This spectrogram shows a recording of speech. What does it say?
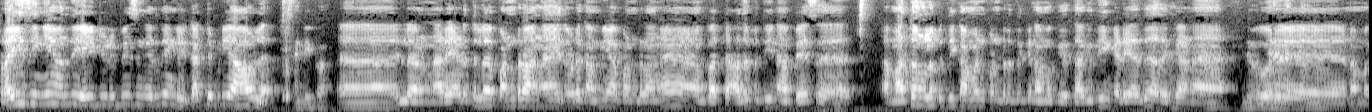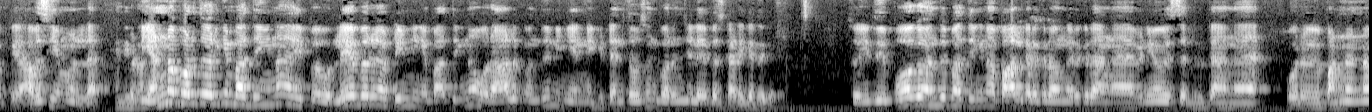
பிரைசிங்கே வந்து எயிட்டி ருபீஸ்ங்கிறது எங்களுக்கு கட்டுப்படி ஆகல. கண்டிப்பா. இல்ல நிறைய இடத்துல பண்றாங்க இதோட கம்மியா பண்றாங்க பட் அதை பத்தி நான் பேச மத்தவங்கள பத்தி கமெண்ட் பண்றதுக்கு நமக்கு தகுதியும் கிடையாது. அதுக்கான ஒரு நமக்கு அவசியமும் இல்ல. பட் என்னை பொறுத்த வரைக்கும் பாத்தீங்கன்னா இப்ப ஒரு லேபர் அப்படின்னு நீங்க பாத்தீங்கன்னா ஒரு ஆளுக்கு வந்து நீங்க இன்னைக்கு டென் தௌசண்ட் குறைஞ்சு லேபர்ஸ் கிடைக்கிறது ஸோ இது போக வந்து பாத்தீங்கன்னா பால் கறக்குறவங்க இருக்கிறாங்க விநியோகஸ்தர் இருக்காங்க ஒரு பன்னெண்டுனா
